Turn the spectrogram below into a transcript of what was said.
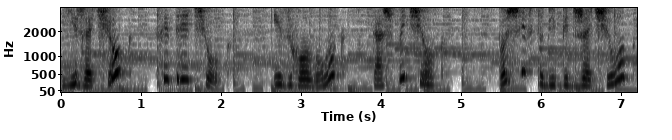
Їжачок хитрячок, із голок та шпичок. Пошив собі піджачок,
